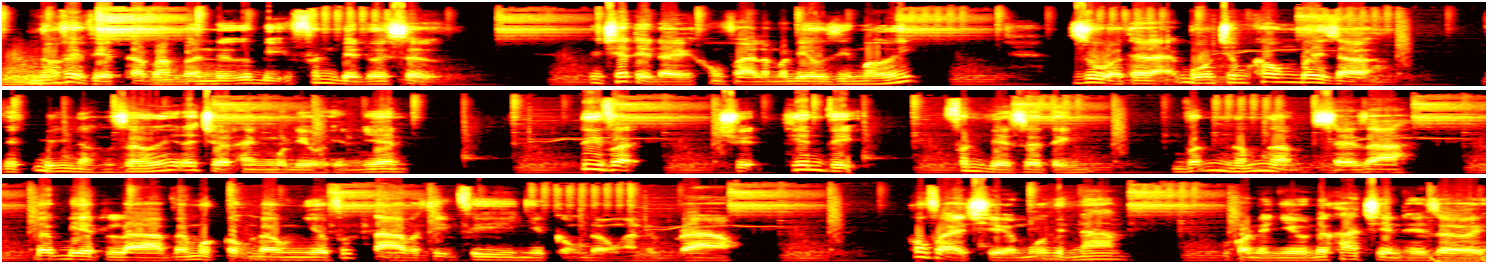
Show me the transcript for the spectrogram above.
Nói về việc các rapper nữ bị phân biệt đối xử, cái chết ở đây không phải là một điều gì mới. Dù ở thời đại 4.0 bây giờ, việc bình đẳng giới đã trở thành một điều hiển nhiên. Tuy vậy, chuyện thiên vị, phân biệt giới tính vẫn ngấm ngầm xảy ra, đặc biệt là với một cộng đồng nhiều phức tạp và thị phi như cộng đồng underground. Không phải chỉ ở mỗi Việt Nam, còn ở nhiều nước khác trên thế giới,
